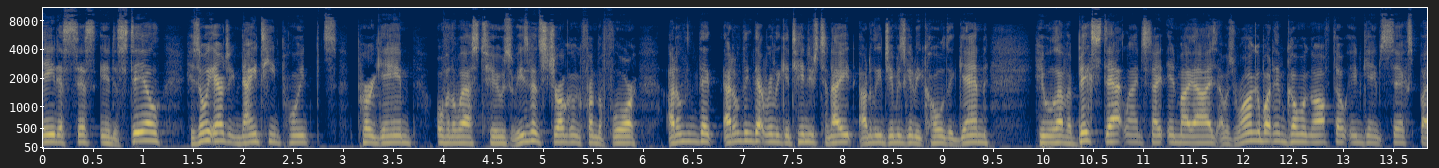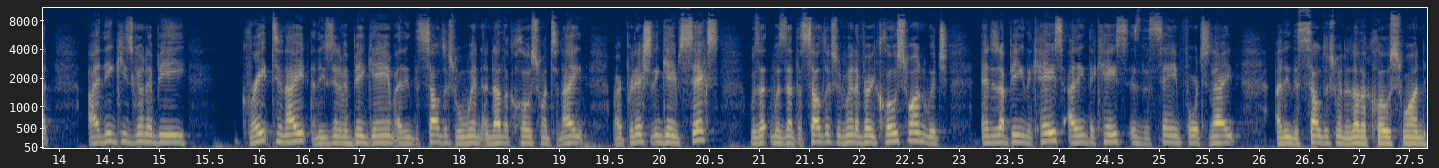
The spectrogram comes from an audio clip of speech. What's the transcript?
8 assists, and a steal. He's only averaging 19 points per game over the last two, so he's been struggling from the floor. I don't think that I don't think that really continues tonight. I don't think Jimmy's going to be cold again. He will have a big stat line tonight in my eyes. I was wrong about him going off, though, in game six, but I think he's going to be great tonight. I think he's going to have a big game. I think the Celtics will win another close one tonight. My prediction in game six was that, was that the Celtics would win a very close one, which ended up being the case. I think the case is the same for tonight. I think the Celtics win another close one.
